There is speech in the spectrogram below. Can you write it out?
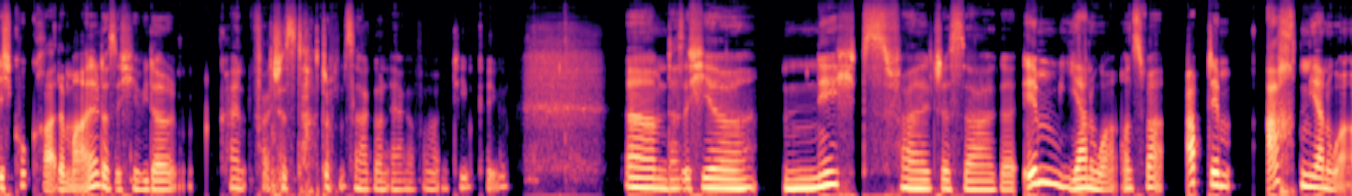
Ich gucke gerade mal, dass ich hier wieder kein falsches Datum sage und Ärger von meinem Team kriege. Ähm, dass ich hier nichts Falsches sage. Im Januar, und zwar ab dem 8. Januar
